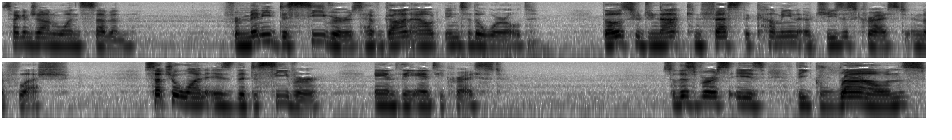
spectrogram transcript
2 John 1 7. For many deceivers have gone out into the world, those who do not confess the coming of Jesus Christ in the flesh. Such a one is the deceiver and the antichrist. So, this verse is the grounds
